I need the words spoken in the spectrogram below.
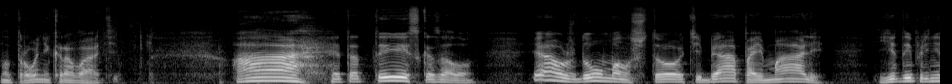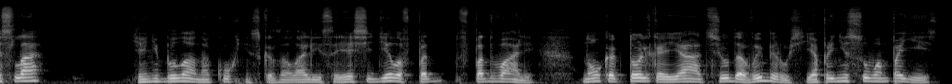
на троне кровати. — А, это ты, — сказал он. — Я уж думал, что тебя поймали. Еды принесла? — Я не была на кухне, — сказала Алиса. — Я сидела в, под... в подвале. Но как только я отсюда выберусь, я принесу вам поесть.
